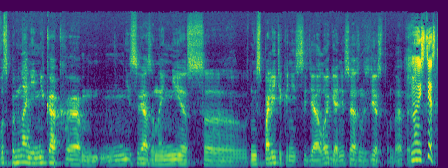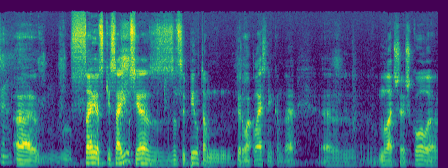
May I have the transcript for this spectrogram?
воспоминания никак э, не связаны ни с, э, ни с политикой, ни с идеологией, они связаны с детством. Да? То есть, Ну, естественно. э, Советский Союз я зацепил там первоклассником, да, э, младшая школа.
